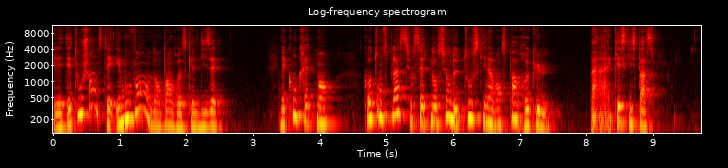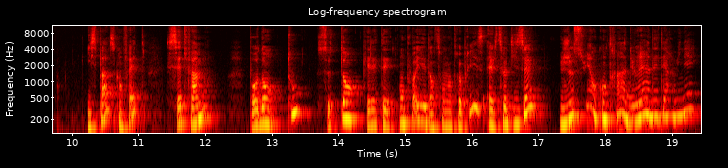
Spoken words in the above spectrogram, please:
elle était touchante. C'était émouvant d'entendre ce qu'elle disait. Mais concrètement, quand on se place sur cette notion de tout ce qui n'avance pas recule, ben, qu'est-ce qui se passe? Il se passe qu'en fait, cette femme, pendant tout ce temps qu'elle était employée dans son entreprise, elle se disait Je suis en contrat à durée indéterminée.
